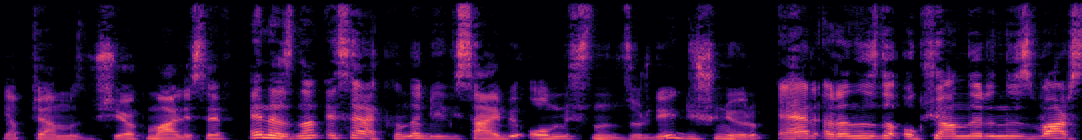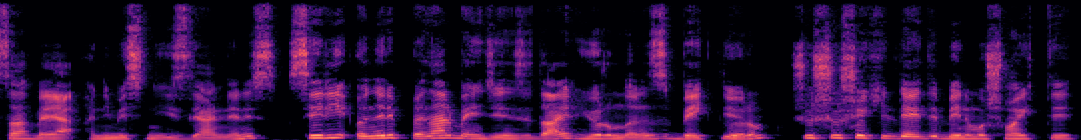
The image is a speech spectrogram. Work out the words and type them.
yapacağımız bir şey yok maalesef. En azından eser hakkında bilgi sahibi olmuşsunuzdur diye düşünüyorum. Eğer aranızda okuyanlarınız varsa veya animesini izleyenleriniz seri önerip önermeyeceğinize dair yorumlarınızı bekliyorum. Şu şu şekildeydi benim hoşuma gitti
